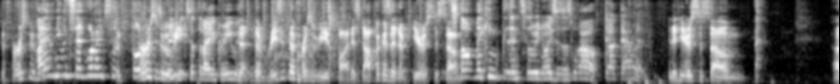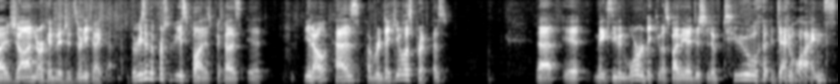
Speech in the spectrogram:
The first movie I haven't even said what I've said, The thought about first this movie, movie- except that I agree with the, you. the reason the first movie is fun is not because it adheres to some Stop making ancillary noises as well. God damn it. it adheres to some uh, genre conventions or anything like that. The reason the first movie is fun is because it, you know, has a ridiculous premise that it makes even more ridiculous by the addition of two dead wines,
